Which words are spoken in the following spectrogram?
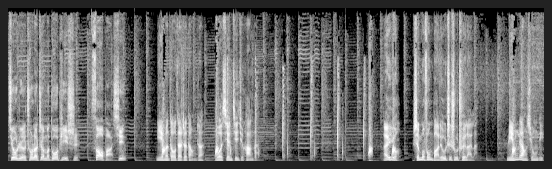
就惹出了这么多屁事。扫把星，你们都在这等着，我先进去看看。哎呦，什么风把刘支书吹来了？明亮兄弟，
